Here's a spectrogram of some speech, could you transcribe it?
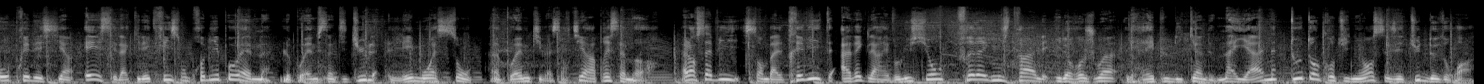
auprès des siens et c'est là qu'il écrit son premier poème. Le poème s'intitule Les moissons, un poème qui va sortir après sa mort. Alors sa vie s'emballe très vite avec la Révolution. Frédéric Mistral, il rejoint les Républicains de Mayenne tout en continuant ses études de droit.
